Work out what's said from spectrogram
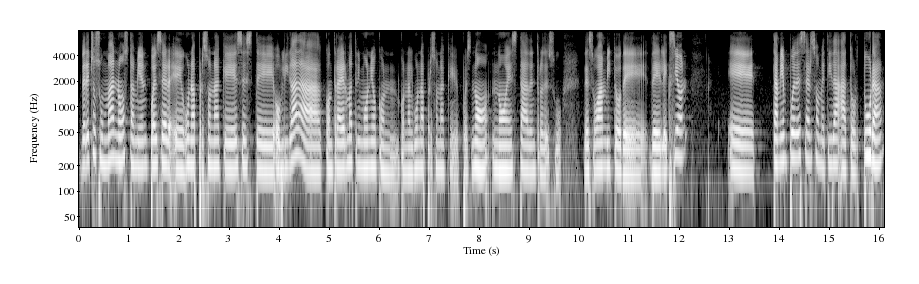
derechos humanos también puede ser eh, una persona que es este obligada a contraer matrimonio con, alguna persona que pues no no está dentro de su de su ámbito de, elección. Eh, también puede ser sometida a tortura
